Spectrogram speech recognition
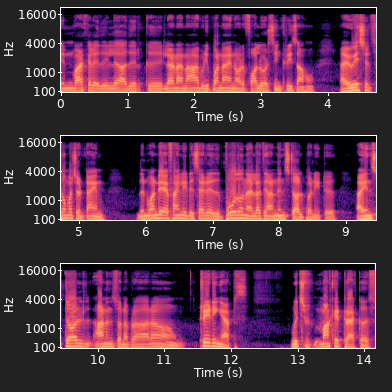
என் வாழ்க்கையில் எது இல்லை அது இருக்குது இல்லைனா நான் இப்படி பண்ணால் என்னோடய ஃபாலோவர்ஸ் இன்க்ரீஸ் ஆகும். I wasted so much of time then one day I finally decide இது போதும் நான் எல்லாத்தையும் அன்இன்ஸ்டால் பண்ணிவிட்டு ஐ இன்ஸ்டால் ஆனந்த் சொன்ன பிரகாரம் trading apps which market trackers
